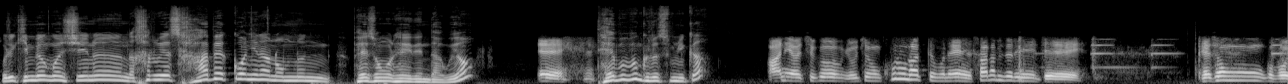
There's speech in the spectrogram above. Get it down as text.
우리 김병권 씨는 하루에 400건이나 넘는 배송을 해야 된다고요? 예. 대부분 그렇습니까? 아니요, 지금 요즘 코로나 때문에 사람들이 이제 배송, 그 뭐,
